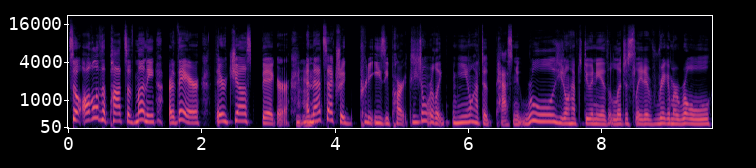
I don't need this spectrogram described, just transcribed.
So all of the pots of money are there; they're just bigger, Mhm. and that's actually a pretty easy part because you don't really, I mean, you don't have to pass new rules, you don't have to do any of the legislative rigmarole.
